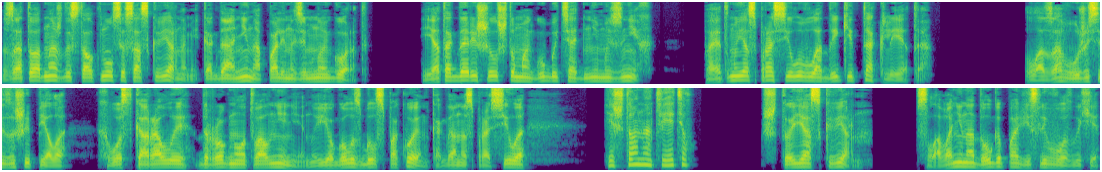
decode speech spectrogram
Зато однажды столкнулся со сквернами, когда они напали на земной город. Я тогда решил, что могу быть одним из них. Поэтому я спросил у владыки, так ли это. Лоза в ужасе зашипела. Хвост кораллы дрогнул от волнения, но ее голос был спокоен, когда она спросила... «И что он ответил?» «Что я скверн». Слова ненадолго повисли в воздухе,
